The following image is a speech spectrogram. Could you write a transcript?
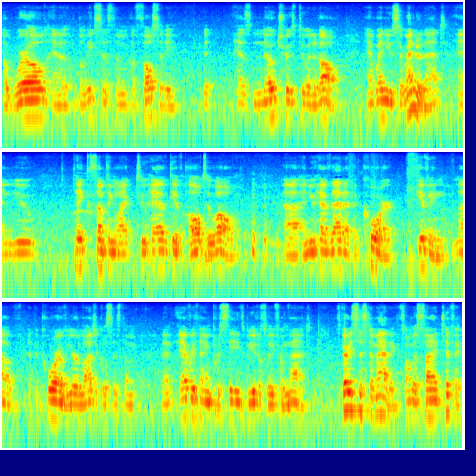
a world and a belief system of falsity that has no truth to it at all. And when you surrender that, and you take something like to have, give all to all, uh, and you have that at the core, giving, love, at the core of your logical system, then everything proceeds beautifully from that. It's very systematic, it's almost scientific,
